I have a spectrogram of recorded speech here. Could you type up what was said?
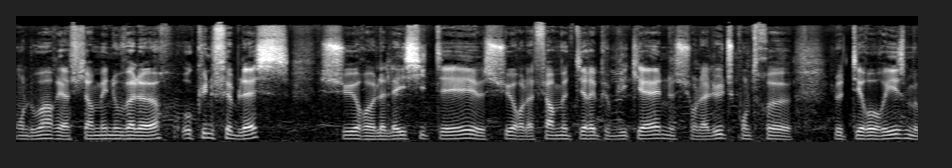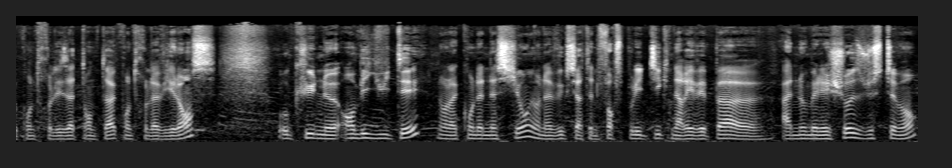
On doit réaffirmer nos valeurs, aucune faiblesse sur la laïcité, sur la fermeté républicaine, sur la lutte contre le terrorisme, contre les attentats, contre la violence. Aucune ambiguïté dans la condamnation et on a vu que certaines forces politiques n'arrivaient pas euh, à nommer les choses justement.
